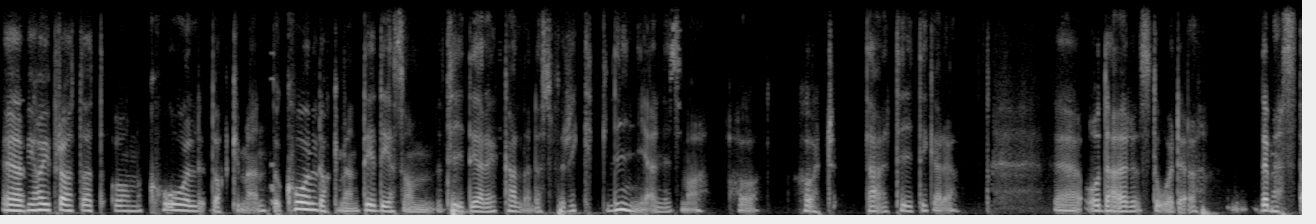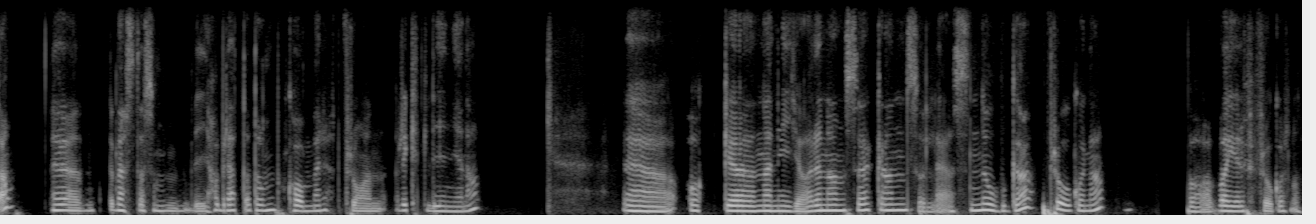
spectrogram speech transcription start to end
Eh, vi har ju pratat om call dokument och call dokument är det som tidigare kallades för riktlinjer, ni som har hört det här tidigare. Eh, och där står det det mesta. Eh, det mesta som vi har berättat om kommer från riktlinjerna. Eh, och när ni gör en ansökan så läs noga frågorna. Vad, vad är det för frågor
